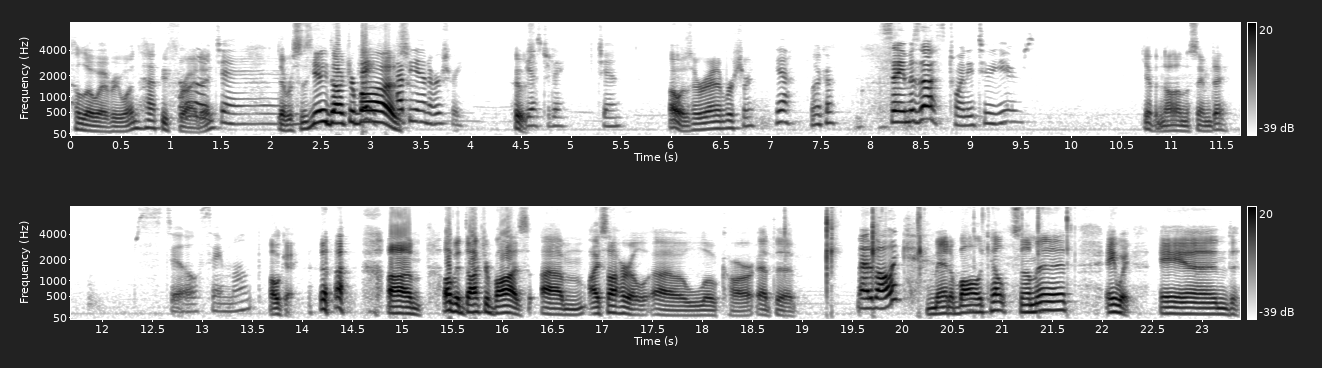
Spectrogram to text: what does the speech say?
"Hello everyone, happy Friday." Hello, Jen. Deborah says, "Yay, Dr. Hey, Boz." happy anniversary. Who's? Yesterday, Jen. Oh, is her anniversary? Yeah. Okay. Same as us, 22 years. Yeah, but not on the same day. Still same month. Okay. um, oh, but Dr. Boz, um, I saw her uh, low car at the Metabolic? Metabolic Health Summit. Anyway, and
